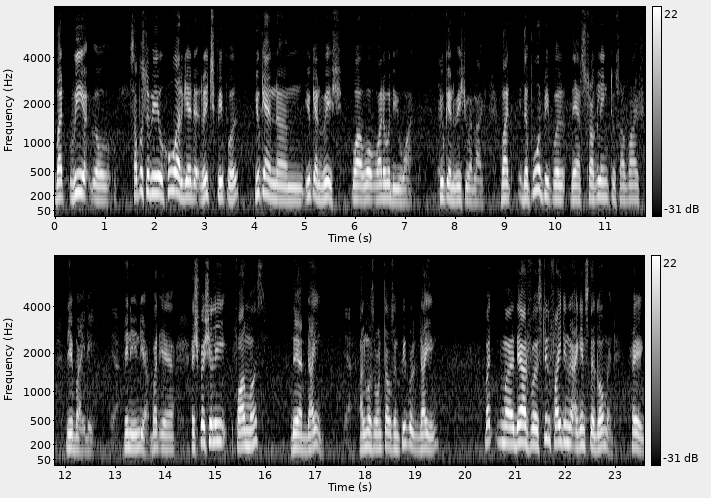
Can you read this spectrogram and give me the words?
but we uh, supposed to be who are get rich people you can um, you can wish whatever do you want. You can wish your life. But the poor people they are struggling to survive day by day Yeah. in india. But uh, especially farmers they are dying. Yeah. almost 1000 people dying. But my, they are still fighting against the government. Hey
